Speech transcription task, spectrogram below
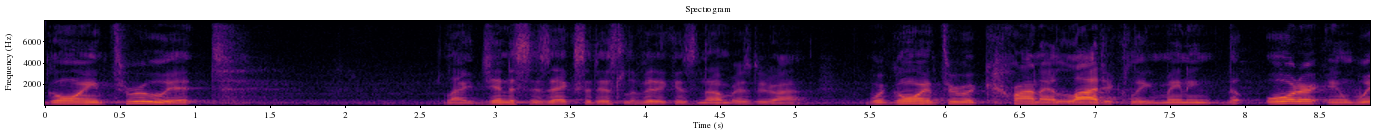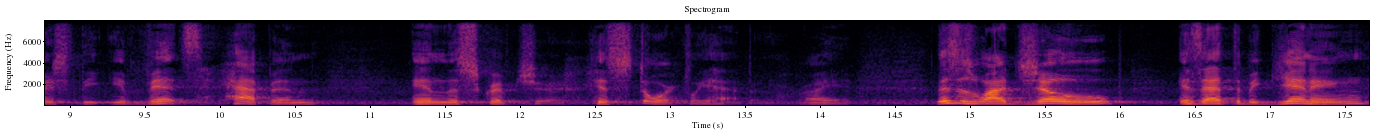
going through it like Genesis, Exodus, Leviticus, Numbers, Deuteronomy. We're going through it chronologically, meaning the order in which the events happen in the scripture, historically happen right? This is why Job is at the beginning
